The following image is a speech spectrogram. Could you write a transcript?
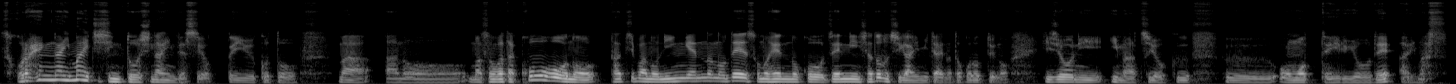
そこら辺がいまいち浸透しないんですよっていうことをまああのまあ、その方広報の立場の人間なのでその辺のこう前任者との違いみたいなところっていうのを非常に今強く思っているようであります。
